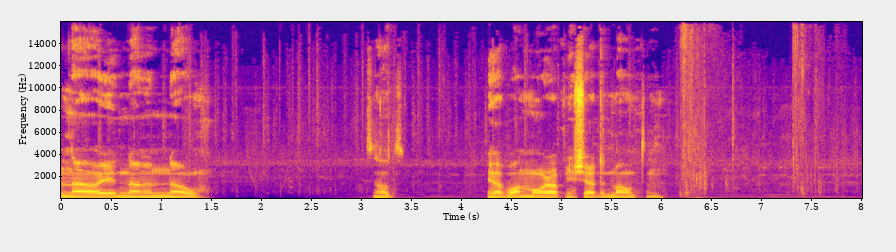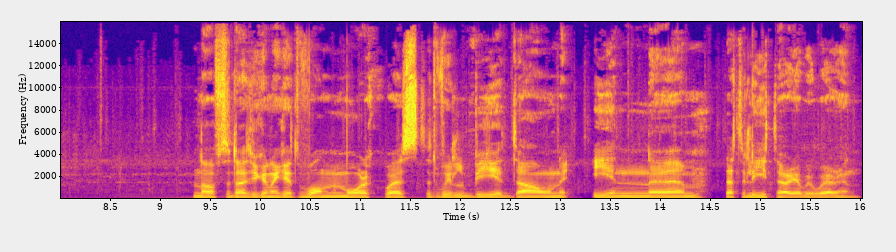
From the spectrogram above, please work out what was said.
No, no, no, no. It's not. You have one more up in Shattered Mountain. And after that, you're gonna get one more quest that will be down in um, that elite area we were in.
